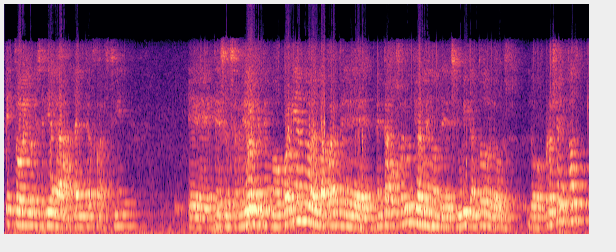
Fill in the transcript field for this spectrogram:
Esto es lo que sería la, interfaz. Eh, este es el servidor que tengo corriendo. En la parte de Pentaho Solution es donde se ubican todos los, proyectos.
